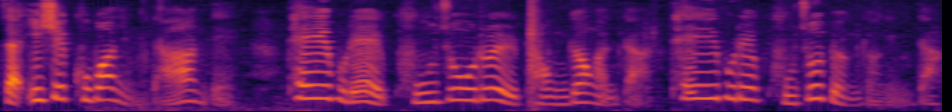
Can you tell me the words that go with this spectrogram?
자, 29번입니다. 네. 테이블의 구조를 변경한다. 테이블의 구조 변경입니다.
